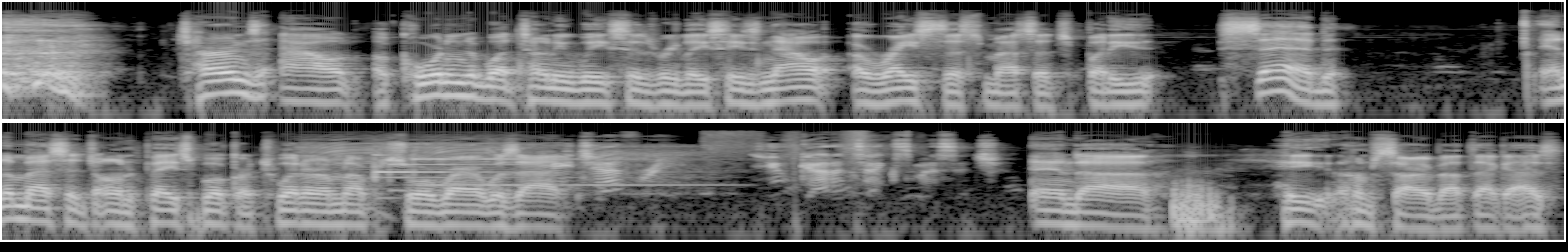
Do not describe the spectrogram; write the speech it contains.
Turns out, according to what Tony Weeks has released, he's now erased this message, but he said in a message on Facebook or Twitter, I'm not sure where it was at. And uh he I'm sorry about that guys.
